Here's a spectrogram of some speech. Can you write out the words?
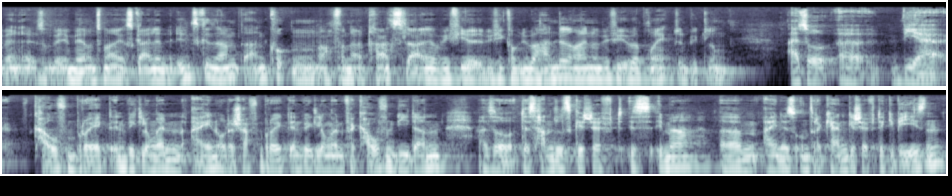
Wenn, also wenn, wir uns mal Skyland insgesamt angucken, auch von der Ertragslage, wie viel, wie viel kommt über Handel rein und wie viel über Projektentwicklung? Also äh, wir kaufen Projektentwicklungen ein oder schaffen Projektentwicklungen, verkaufen die dann. Also das Handelsgeschäft ist immer ähm, eines unserer Kerngeschäfte gewesen.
